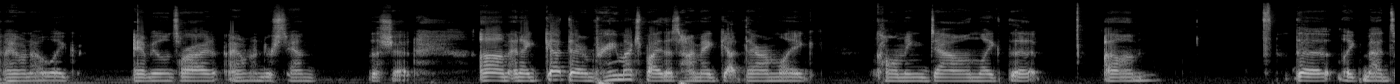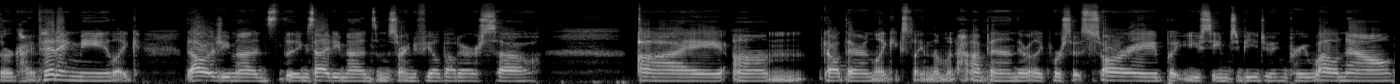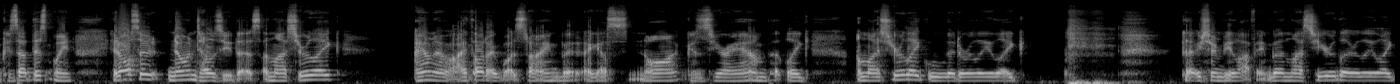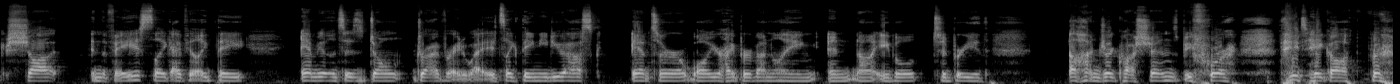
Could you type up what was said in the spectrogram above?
I don't know, like ambulance ride. I don't understand the shit. Um, and I get there, and pretty much by the time I get there, I'm like calming down, like the, um, the like meds are kind of hitting me, like the allergy meds, the anxiety meds. I'm starting to feel better. So I um, got there and like explained them what happened. They were like, "We're so sorry, but you seem to be doing pretty well now." Because at this point, it also no one tells you this unless you're like, I don't know. I thought I was dying, but I guess not because here I am. But like, unless you're like literally like, I shouldn't be laughing, but unless you're literally like shot in the face, like I feel like they ambulances don't drive right away. It's like they need you ask answer while you're hyperventilating and not able to breathe a hundred questions before they take off for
